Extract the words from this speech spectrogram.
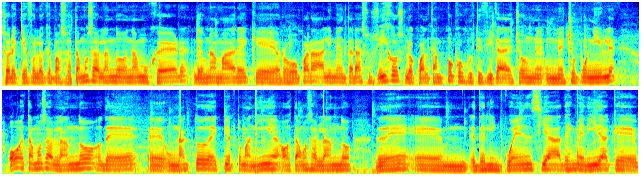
sobre qué fue lo que pasó. Estamos hablando de una mujer, de una madre que robó para alimentar a sus hijos, lo cual tampoco justifica de hecho un, hecho punible, o estamos hablando de eh, un acto de cleptomanía, o estamos hablando de em, delincuencia desmedida que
